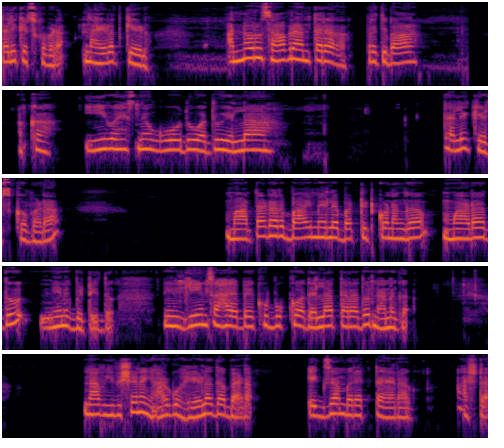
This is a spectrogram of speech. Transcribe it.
ತಲೆ ಕೆಚ್ಕೋಬೇಡ ನಾ ಹೇಳೋದು ಕೇಳು. ಅನ್ನೋರು ಸಾವಿರ ಅಂತಾರ ಪ್ರತಿಭಾ? ಅಕ್ಕ, ಈ ವಯಸ್ಸಿನಾಗ ಓದು, ಅದು ಎಲ್ಲ ತಲೆ ಕೆಡ್ಸ್ಕೋಬೇಡ. ಮಾತಾಡೋರ ಬಾಯಿ ಮೇಲೆ ಬಟ್ಟಿಟ್ಕೊಂಡಂಗ ಮಾಡೋದು ನಿನಗೆ ಬಿಟ್ಟಿದ್ದು. ನಿನ್ಗೇನು ಸಹಾಯ ಬೇಕು, ಬುಕ್ಕು ಅದೆಲ್ಲ ತರೋದು ನನಗೆ. ನಾವು ಈ ವಿಷಯನ ಯಾರಿಗೂ ಹೇಳೋದ ಬೇಡ. ಎಕ್ಸಾಮ್ ಬರೆಯೋಕ್ಕೆ ತಯಾರಾಗು. ಅಷ್ಟೆ.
